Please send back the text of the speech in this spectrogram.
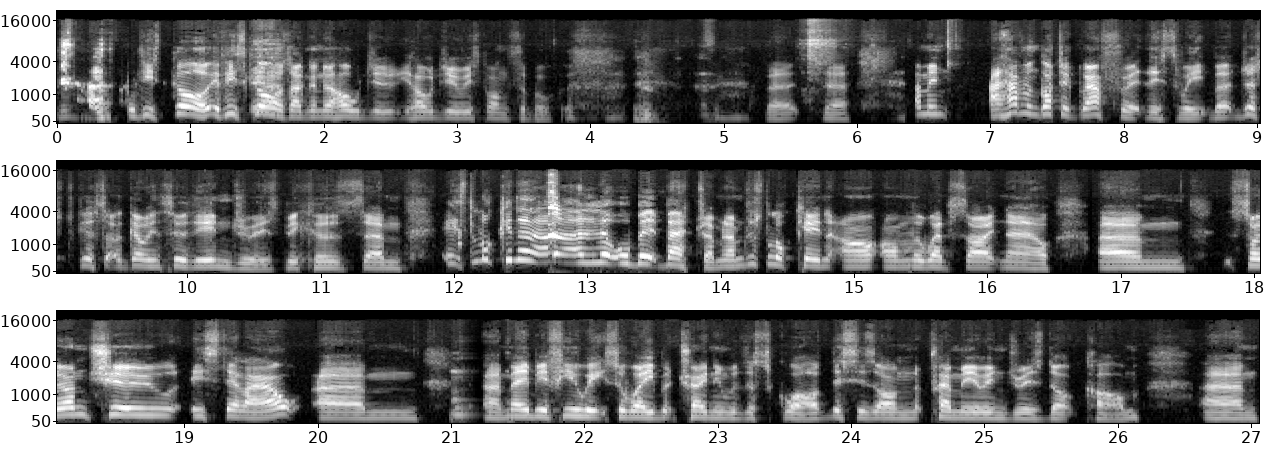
if he scores, if he scores, I'm going to hold you hold you responsible. but uh, I mean, I haven't got a graph for it this week, but just sort of going through the injuries because um, it's looking a, a little bit better. I mean, I'm just looking on, on the website now. Um, Soyuncu is still out, um, uh, maybe a few weeks away, but training with the squad. This is on PremierInjuries.com. Um,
